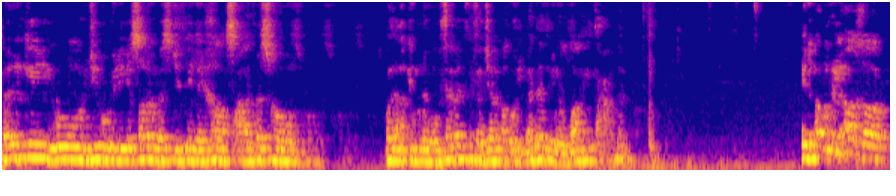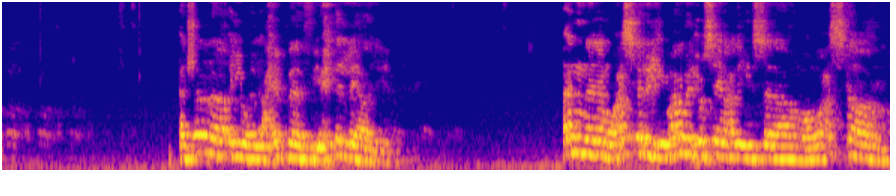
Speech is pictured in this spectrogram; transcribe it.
بلكي يقول جيبوا لي صنم مسجد إلي خلاص عاد مسكون ولكنه ثبت فجاءه المدد من الله تعالى. الأمر الآخر أشرنا أيها الأحبة في إحدى الليالي أن معسكر الإمام الحسين عليه السلام ومعسكر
